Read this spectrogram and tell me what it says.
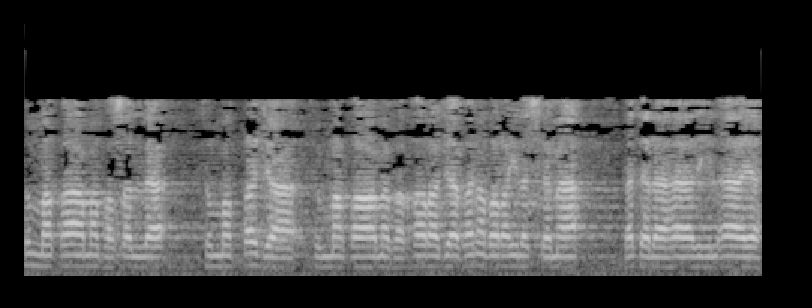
ثم قام فصلى ثم اضطجع ثم قام فخرج فنظر إلى السماء. فتلا هذه الآية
